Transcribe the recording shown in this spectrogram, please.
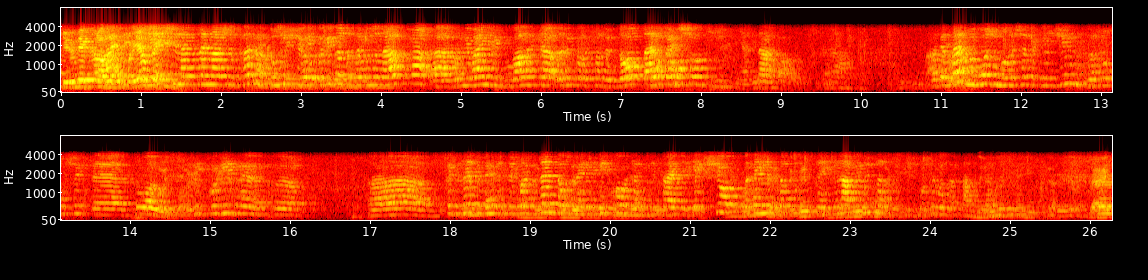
керівник агропідприємства, ще на це наше звернення, тому що відповідно до законодавства е, бронювання відбувалося Лариса Олександровна, до До 1 1 квітня відбувалося. А тепер ми можемо лише таким чином, звернувшись е, до відповідних е, е, Кабінету міністрів президента України, військових адміністрацій, якщо механізм запуститься і нам підуть на зустріч, можливо, це саме. Е,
